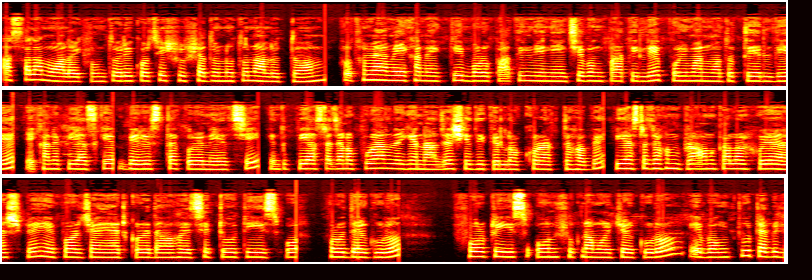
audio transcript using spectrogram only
আসসালামু আলাইকুম। তৈরি করছি সুস্বাদু নতুন আলুর দম। প্রথমে আমি এখানে একটি বড় পাতিল নিয়ে নিয়েছি এবং পাতিলে পরিমাণ মতো তেল দিয়ে এখানে পেঁয়াজকে বেরেস্তা করে নিয়েছি। কিন্তু পেঁয়াজটা যেন পুরান লেগে না যায়, সেদিকে লক্ষ্য রাখতে হবে। পেঁয়াজটা যখন ব্রাউন কালার হয়ে আসবে, এ পর্যায়ে অ্যাড করে দেওয়া হয়েছে টু টি স্পুন হলুদের গুঁড়ো। ফোর টি স্পুন শুকনা মরিচের গুঁড়ো এবং টু টেবিল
